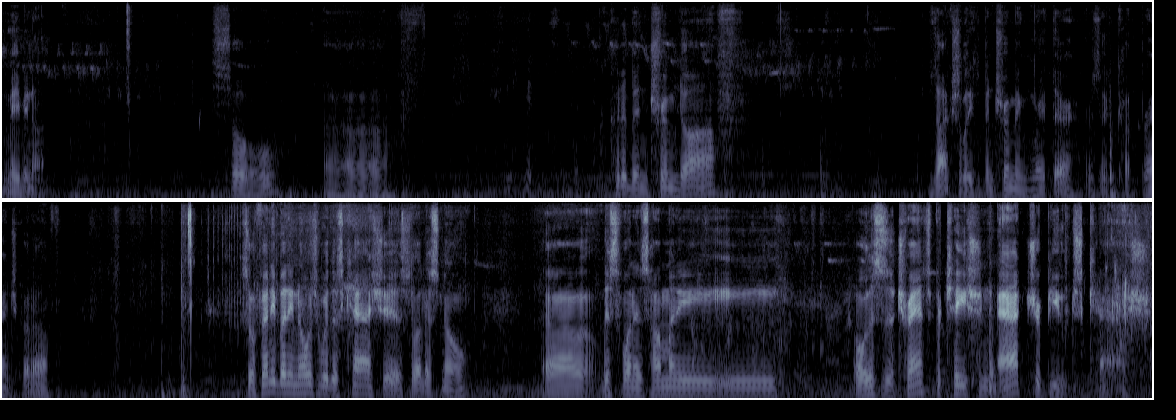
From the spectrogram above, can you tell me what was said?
maybe not. So uh, could have been trimmed off. It's actually it's been trimming right there. There's a cut branch cut off. So if anybody knows where this cache is, let us know. Uh, this one is how many? Oh, this is a transportation attributes cache.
